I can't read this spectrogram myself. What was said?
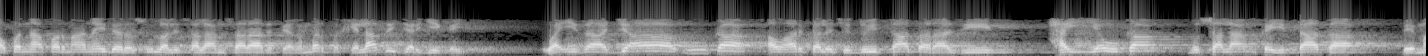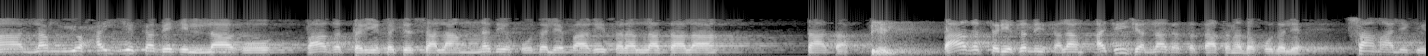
او په نافرمانی د رسول علی السلام سره د پیغمبر په خلاف جرګي کوي و اذا جاءوك او هر کله چې دوی تا ته راځي حيوك نو سلام کوي تا ته بما لم يحيك به الله پاغه طریقه چې سلام نه دی خود له پاغي سره الله تعالی تا ته پاغه طریقه دی سلام اچي چې الله تعالی تا ته نه د خود له سلام علیکم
